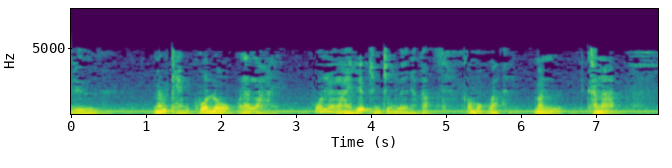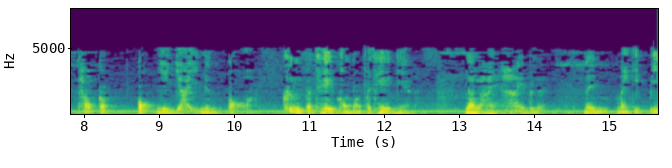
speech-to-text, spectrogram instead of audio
หรือน้ำแข็งขั้วโลกละลายขั้วละลายเยอะจริง ๆ เลยนะครับ ก็บอกว่ามันขนาดเท่ากับเกาะใหญ่ๆหนึ่งเกาะครึ่งประเทศของบางประเทศเนี่ยละลายหายไปเลย ในไม่กี่ปี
